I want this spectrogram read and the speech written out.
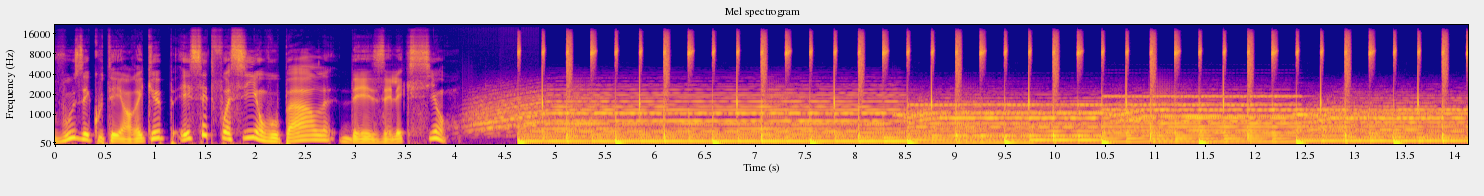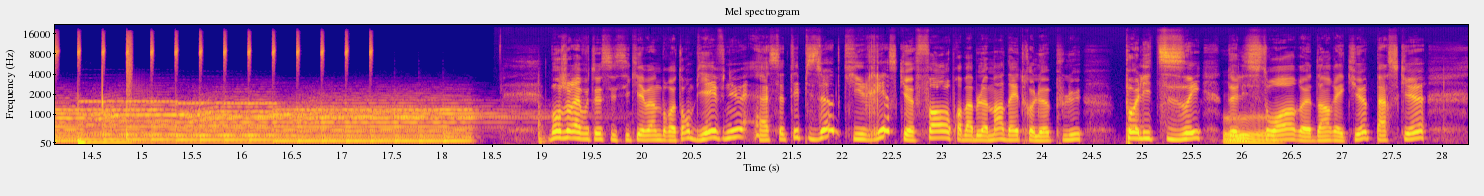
Vous écoutez en récup et cette fois-ci, on vous parle des élections. Bonjour à vous tous, ici Kevin Breton. Bienvenue à cet épisode qui risque fort probablement d'être le plus politisé de l'histoire euh, Récup parce que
